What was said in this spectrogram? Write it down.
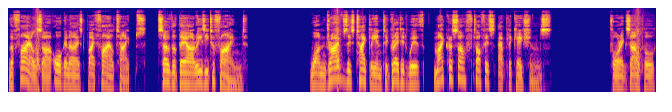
The files are organized by file types, so that they are easy to find. OneDrive is tightly integrated with Microsoft Office applications. For example,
